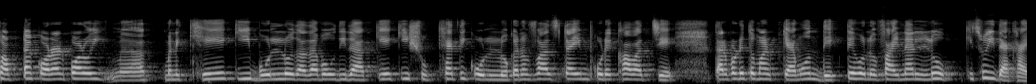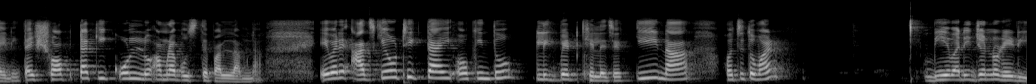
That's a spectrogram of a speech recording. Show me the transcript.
সবটা করার পর ওই মানে খেয়ে কি বলল দাদা বৌদিরা? কে কি সুখ্যাতি করল? কেন ফার্স্ট টাইম করে খাওয়াচ্ছে? তারপরে তোমার কেমন দেখতে হলো? ফাইনাল লুক কিছুই দেখায়নি। তাই সবটা কি করল আমরা বুঝতে পারলাম না। এবারে আজকেও ঠিক তাই। ও কিন্তু ক্লিকবেট খেলেছে। কি না? হচ্ছে তোমার বিয়েবাড়ির জন্য রেডি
